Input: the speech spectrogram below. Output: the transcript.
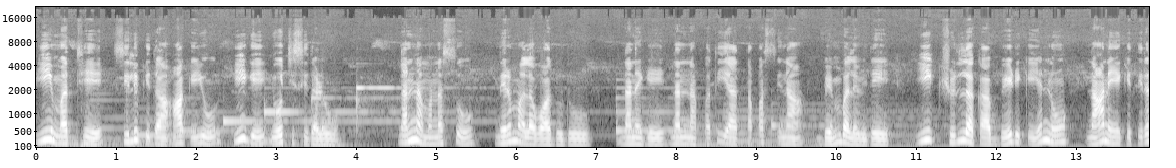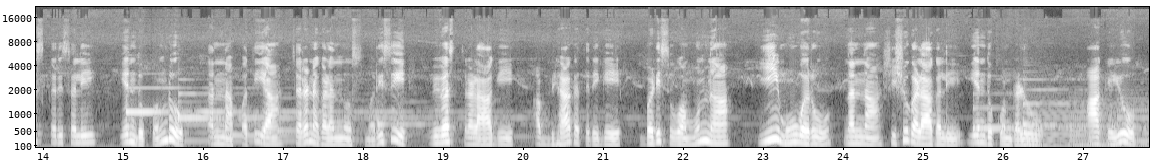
ಈ ಮಧ್ಯೆ ಸಿಲುಕಿದ ಆಕೆಯು ಹೀಗೆ ಯೋಚಿಸಿದಳು. ನನ್ನ ಮನಸ್ಸು ನಿರ್ಮಲವಾದುದು. ನನಗೆ ನನ್ನ ಪತಿಯ ತಪಸ್ಸಿನ ಬೆಂಬಲವಿದೆ. ಈ ಕ್ಷುಲ್ಲಕ ಬೇಡಿಕೆಯನ್ನು ನಾನೇಕೆ ತಿರಸ್ಕರಿಸಲಿ ಎಂದುಕೊಂಡು ತನ್ನ ಪತಿಯ ಚರಣಗಳನ್ನು ಸ್ಮರಿಸಿ ವಿವಸ್ತ್ರಳಾಗಿ ಅಭ್ಯಾಗತರಿಗೆ ಬಡಿಸುವ ಮುನ್ನ ಈ ಮೂವರು ನನ್ನ ಶಿಶುಗಳಾಗಲಿ ಎಂದುಕೊಂಡಳು. ಆಕೆಯು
